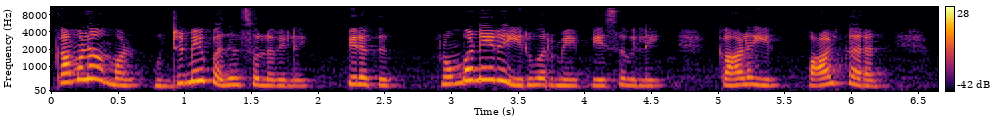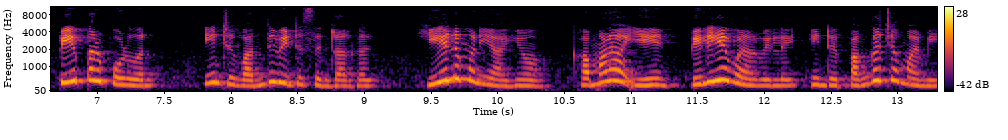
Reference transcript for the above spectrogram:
கமலா அம்மாள் ஒன்றுமே பதில் சொல்லவில்லை. பிறகு ரொம்ப நேரம் இருவருமே பேசவில்லை. காலையில் பால்காரன் பேப்பர் போடுவன் என்று வந்துவிட்டு சென்றார்கள். ஏழு மணி ஆகியும் கமலா ஏன் வெளியே வரவில்லை என்று பங்கஜ மாமி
